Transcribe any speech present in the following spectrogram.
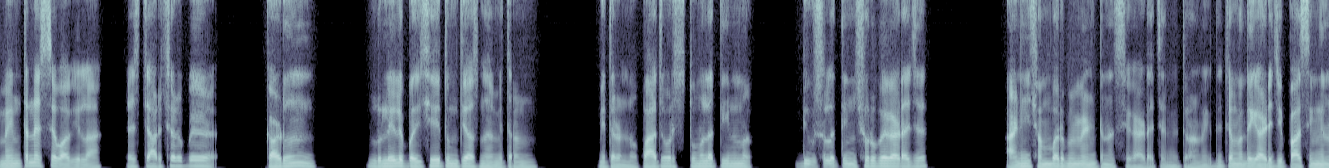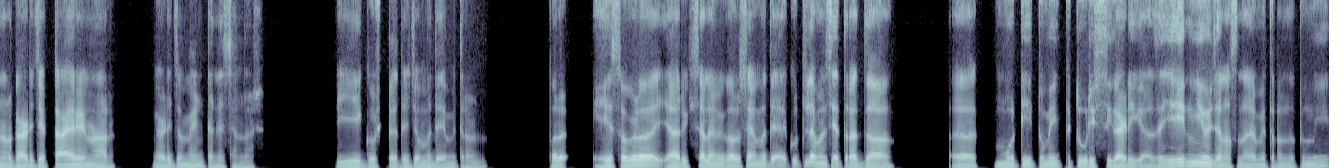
मेंटेनन्सच्या बाजूला त्याचे चारशे रुपये काढून उरलेले पैसे तुमचे असणार मित्रांनो. मित्रांनो पाच वर्ष तुम्हाला तीन दिवसाला तीनशे रुपये काढायचे आणि शंभर रुपये मेंटेनन्सचे काढायचे मित्रांनो. त्याच्यामध्ये गाडीची पासिंग येणार गाडीचे टायर येणार गाडीचं मेंटेनन्स येणार. ही एक गोष्ट त्याच्यामध्ये आहे मित्रांनो. पर हे सगळं या रिक्षाला मी व्यवसायामध्ये आहे. कुठल्या पण क्षेत्रात जा मोठी तुम्ही टुरिस्टची गाडी घ्या. हे नियोजन असणार आहे मित्रांनो तुम्ही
